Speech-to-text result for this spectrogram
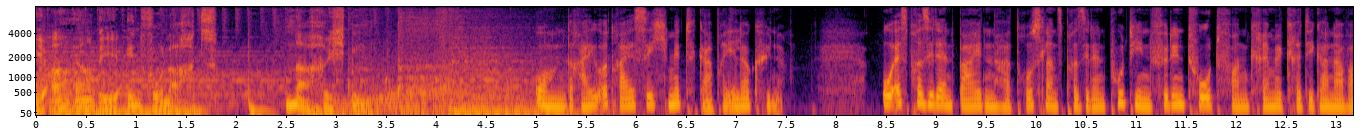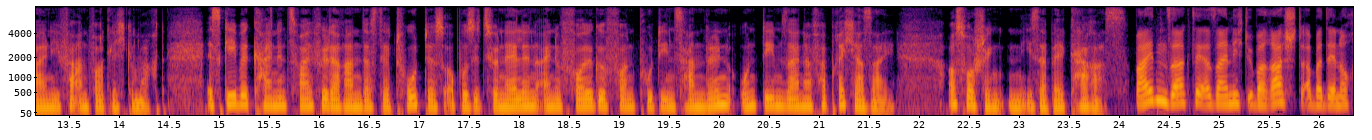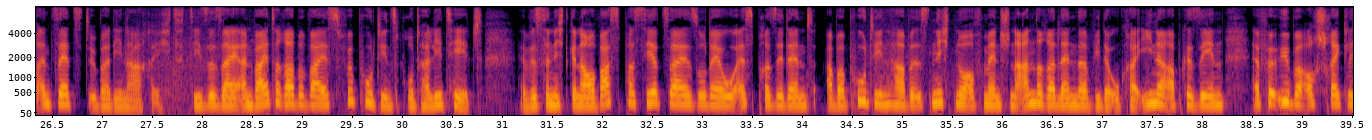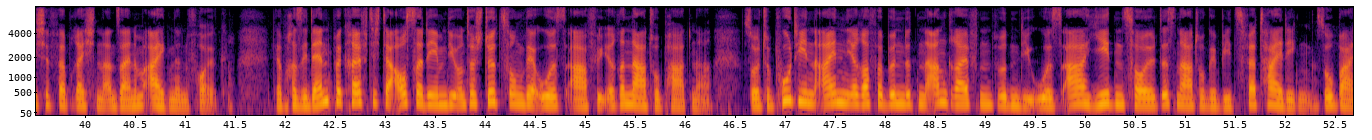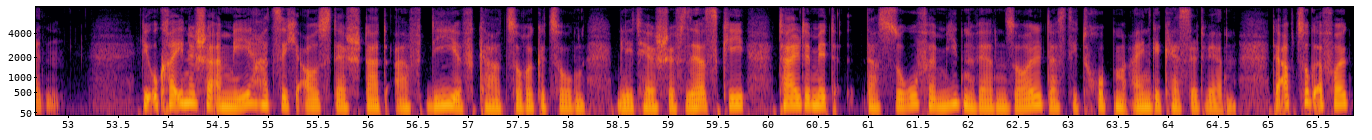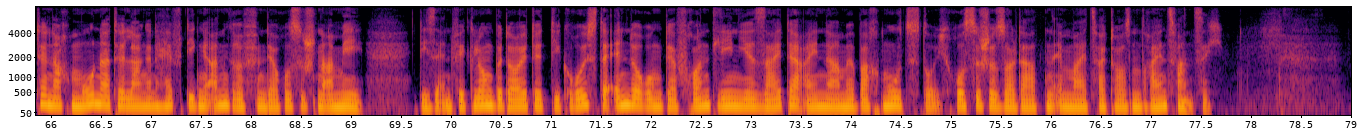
Die ARD Infonacht Nachrichten um 3.30 Uhr mit Gabriela Kühne. US-Präsident Biden hat Russlands Präsident Putin für den Tod von Kreml-Kritiker Nawalny verantwortlich gemacht. Es gebe keinen Zweifel daran, dass der Tod des Oppositionellen eine Folge von Putins Handeln und dem seiner Verbrecher sei. Aus Washington Isabel Carras. Biden sagte, er sei nicht überrascht, aber dennoch entsetzt über die Nachricht. Diese sei ein weiterer Beweis für Putins Brutalität. Er wisse nicht genau, was passiert sei, so der US-Präsident, aber Putin habe es nicht nur auf Menschen anderer Länder wie der Ukraine abgesehen, er verübe auch schreckliche Verbrechen an seinem eigenen Volk. Der Präsident bekräftigte außerdem die Unterstützung der USA für ihre NATO-Partner. Sollte Putin einen ihrer Verbündeten angreifen, würden die USA jeden Zoll des NATO-Gebiets verteidigen, so Biden. Die ukrainische Armee hat sich aus der Stadt Avdiivka zurückgezogen. Militärchef Sersky teilte mit, dass so vermieden werden soll, dass die Truppen eingekesselt werden. Der Abzug erfolgte nach monatelangen heftigen Angriffen der russischen Armee. Diese Entwicklung bedeutet die größte Änderung der Frontlinie seit der Einnahme Bachmuts durch russische Soldaten im Mai 2023.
